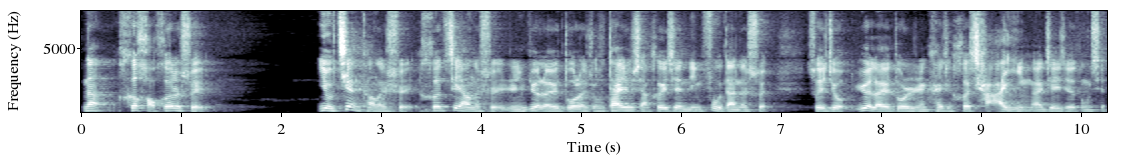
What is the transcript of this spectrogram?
那喝好喝的水，又健康的水，喝这样的水人越来越多了之后，大家就想喝一些零负担的水，所以就越来越多的人开始喝茶饮啊这些东西。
